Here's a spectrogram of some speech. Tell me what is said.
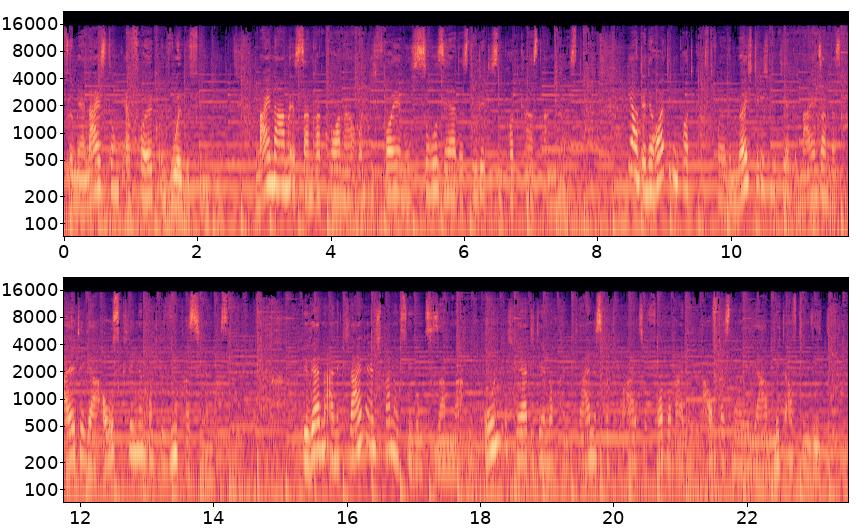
für mehr Leistung, Erfolg und Wohlbefinden. Mein Name ist Sandra Korner und ich freue mich so sehr, dass du dir diesen Podcast anhörst. Ja, und in der heutigen Podcast-Folge möchte ich mit dir gemeinsam das alte Jahr ausklingen und Revue passieren lassen. Wir werden eine kleine Entspannungsübung zusammen machen und ich werde dir noch ein kleines Ritual zur Vorbereitung auf das neue Jahr mit auf den Weg geben.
